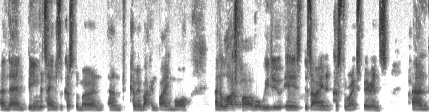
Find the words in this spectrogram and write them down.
and then being retained as a customer and, and coming back and buying more. And a large part of what we do is design and customer experience. And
